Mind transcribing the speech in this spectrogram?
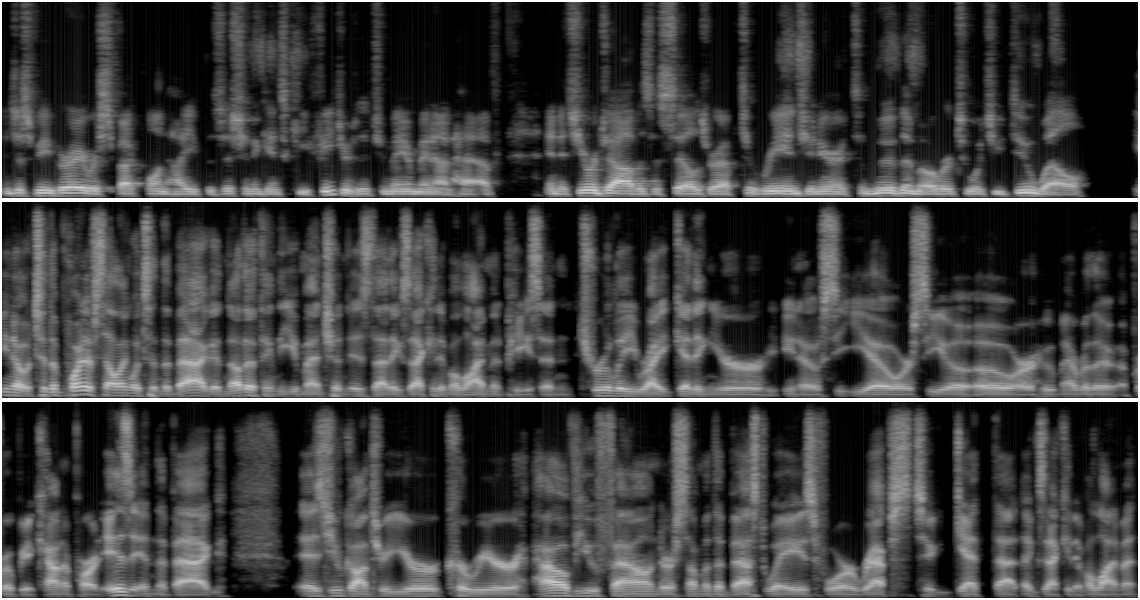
and just be very respectful in how you position against key features that you may or may not have. And it's your job as a sales rep to re-engineer it, to move them over to what you do well, you know, to the point of selling what's in the bag, another thing that you mentioned is that executive alignment piece and truly, right, getting your, you know, CEO or COO or whomever the appropriate counterpart is in the bag. As you've gone through your career, how have you found are some of the best ways for reps to get that executive alignment?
